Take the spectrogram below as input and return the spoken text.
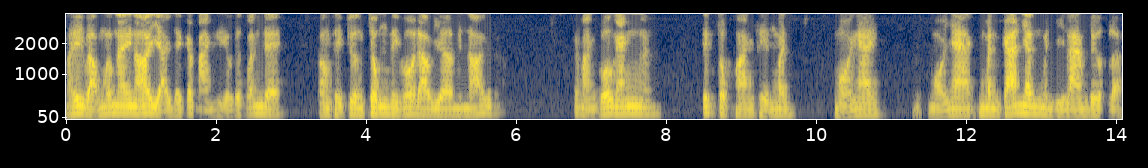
mà hy vọng hôm nay nói vậy để các bạn hiểu được vấn đề. Còn thị trường chung thì vô đầu giờ mình nói đó. Các bạn cố gắng ờ, tiếp tục hoàn thiện mình. Mỗi ngày, mỗi nhà mình cá nhân mình chỉ làm được là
